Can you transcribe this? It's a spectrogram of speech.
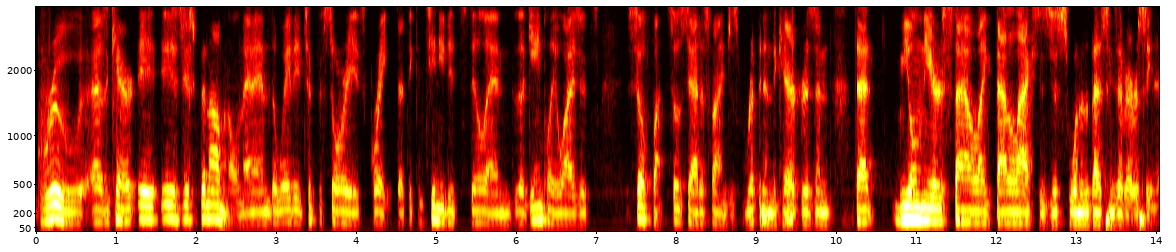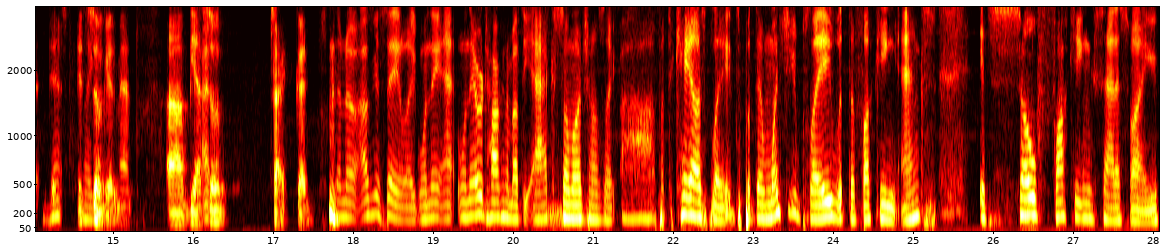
grew as a character is just phenomenal, man. And the way they took the story is great. That they continued it still, and the gameplay wise, it's so fun, so satisfying, just ripping into characters. And that Mjolnir style like battle axe is just one of the best things I've ever seen. It. It's it's like- so good, man. Uh, yeah. I- So, sorry. Good. no, no, I was gonna say like when they when they were talking about the axe so much, I was like, ah, but the chaos blades. But then once you play with the fucking axe, it's so fucking satisfying.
